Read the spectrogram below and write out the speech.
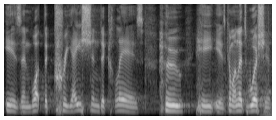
is, and what the creation declares who He is. Come on, let's worship.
